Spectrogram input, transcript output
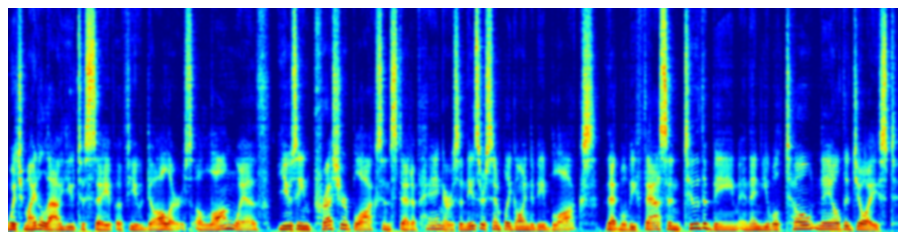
which might allow you to save a few dollars, along with using pressure blocks instead of hangers. And these are simply going to be blocks that will be fastened to the beam, and then you will toe nail the joist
